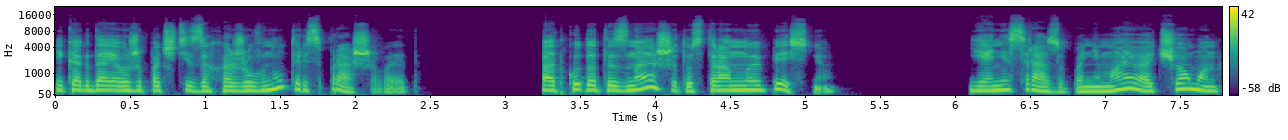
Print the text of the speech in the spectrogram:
и, когда я уже почти захожу внутрь, спрашивает. «Откуда ты знаешь эту странную песню?» Я не сразу понимаю, о чем он,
